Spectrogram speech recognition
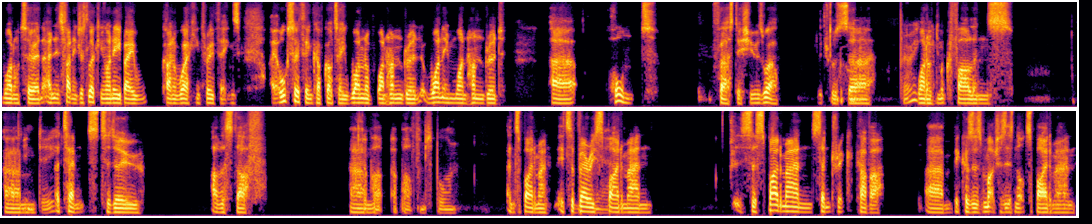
one or two, and, and it's funny just looking on eBay, kind of working through things. I also think I've got a one of 100, one in 100 uh, Haunt first issue as well, which was uh, one good. of McFarlane's um, attempts to do other stuff. Um, apart, apart, from Spawn and Spider Man, it's a very yeah. Spider Man. It's a Spider Man centric cover um, because as much as it's not Spider Man,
